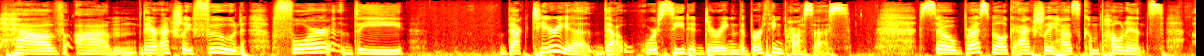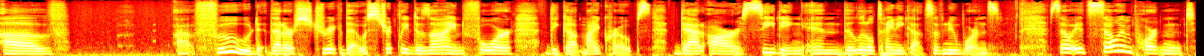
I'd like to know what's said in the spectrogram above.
have, um, they're actually food for the bacteria that were seeded during the birthing process. So, breast milk actually has components of uh, food that are strict that was strictly designed for the gut microbes that are seeding in the little tiny guts of newborns. So it's so important.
